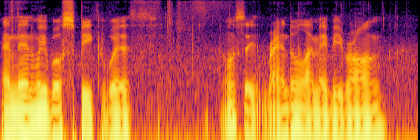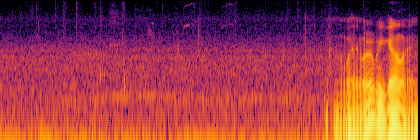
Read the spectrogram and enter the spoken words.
and then we will speak with. I want to say Randall. I may be wrong. Wait, where are we going?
